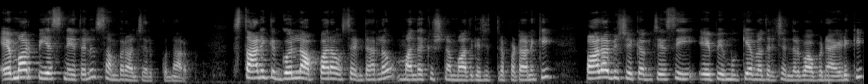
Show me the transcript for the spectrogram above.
ఎంఆర్పీఎస్ నేతలు సంబరాలు జరుపుకున్నారు. స్థానిక గొల్ల అప్పారావు సెంటర్లో మందకృష్ణ మాదిగ చిత్రపటానికి పాలాభిషేకం చేసి ఏపీ ముఖ్యమంత్రి చంద్రబాబు నాయుడికి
